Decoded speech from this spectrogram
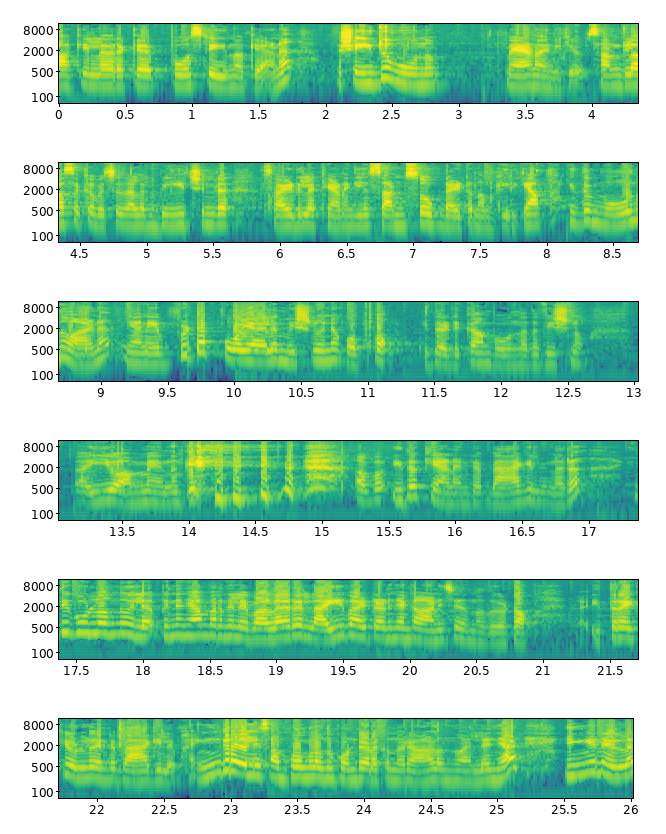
ബാക്കിയുള്ളവരൊക്കെ പോസ്റ്റ് ചെയ്യുന്നൊക്കെയാണ്. പക്ഷേ ഇത് മൂന്നും വേണം എനിക്ക്. സൺഗ്ലാസ് ഒക്കെ വെച്ച് നല്ല ബീച്ചിന്റെ സൈഡിലൊക്കെ ആണെങ്കിൽ സൺസോക്ഡ് ആയിട്ട് നമുക്ക് ഇരിക്കാം. ഇത് മൂന്നുമാണ്. ഞാൻ എവിടെ പോയാലും വിഷ്ണുവിനൊപ്പം ഇത് എടുക്കാൻ പോകുന്നത്. വിഷ്ണു അയ്യോ അമ്മ എന്നൊക്കെ. അപ്പോൾ ഇതൊക്കെയാണ് എന്റെ ബാഗിലുള്ളത് ഇത് കൂടുതലൊന്നുമില്ല. പിന്നെ ഞാൻ പറഞ്ഞില്ലേ വളരെ ലൈവായിട്ടാണ് ഞാൻ കാണിച്ചു തന്നത് കേട്ടോ. ഇത്രയൊക്കെ ഉള്ളൂ എന്റെ ബാഗിൽ ഭയങ്കര വലിയ സംഭവങ്ങളൊന്നും കൊണ്ടു നടക്കുന്ന ഒരാളൊന്നും അല്ല ഞാൻ. ഇങ്ങനെയുള്ള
